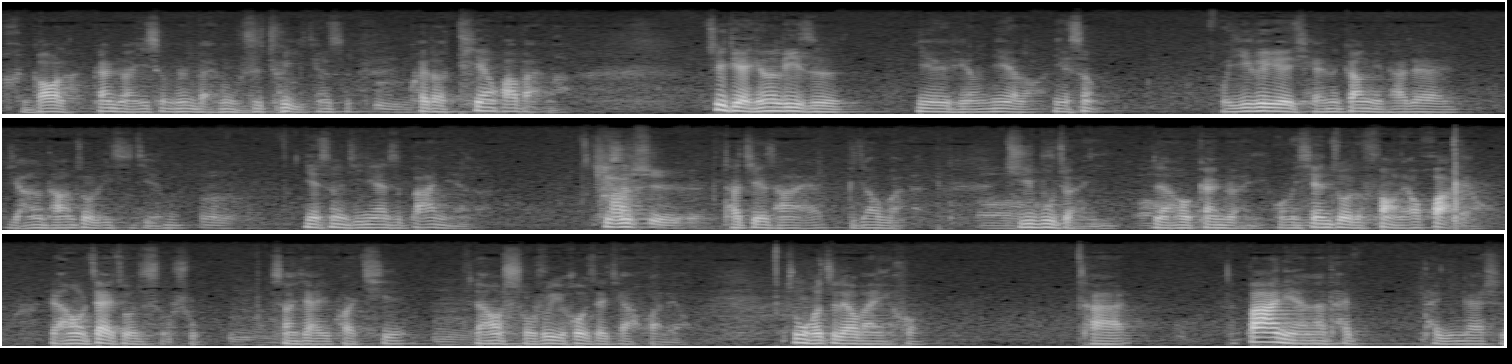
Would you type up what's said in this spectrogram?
很高了。肝转移生存百分之五十就已经是快到天花板了。最典型的例子，聂卫平、聂老、聂胜，我一个月前刚给他在养生堂做了一期节目。嗯，聂胜今年是八年了，其实他是他结肠癌比较晚，哦局部转移，然后肝转移。我们先做的放疗、化疗，然后再做的手术，上下一块切，然后手术以后再加化疗，综合治疗完以后，他八年了，他他应该是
